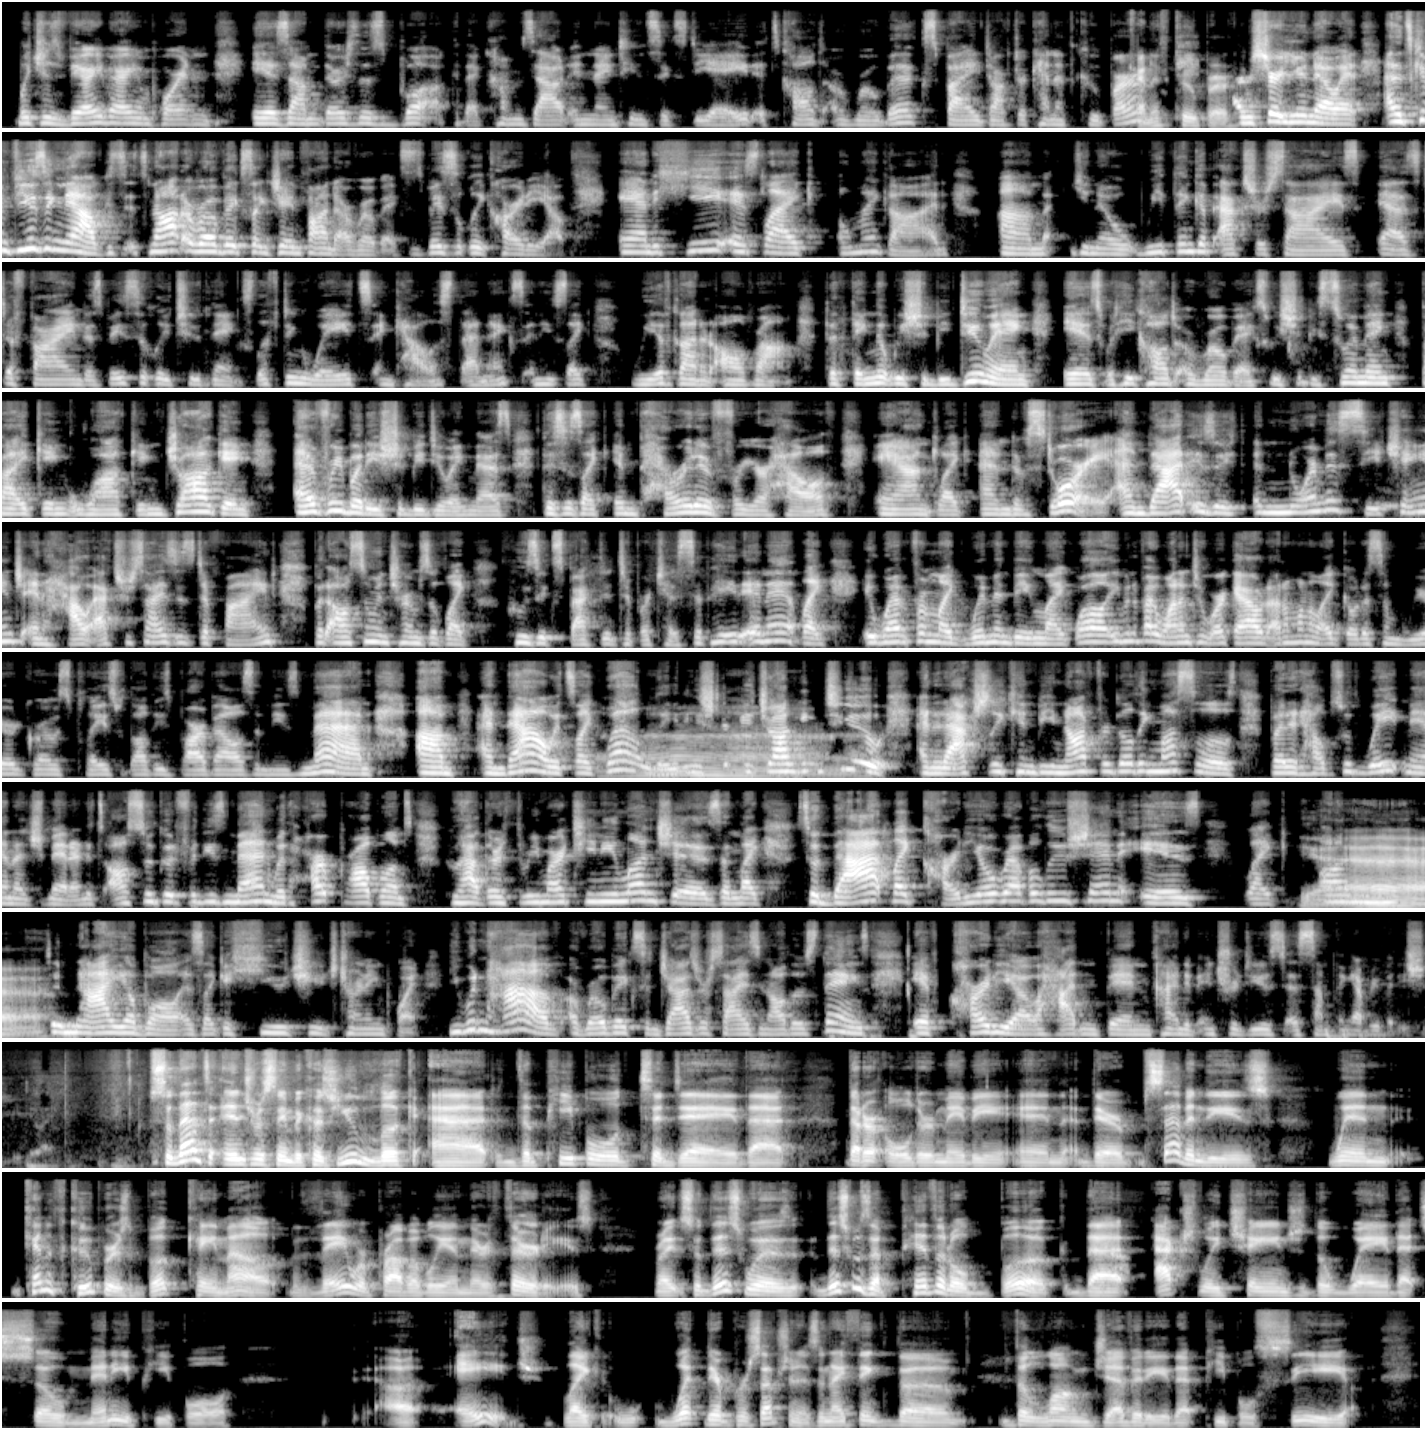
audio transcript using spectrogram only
which is very very important is um, there's this book that comes out in 1968 it's called aerobics by dr kenneth cooper. Kenneth cooper. I'm sure you know it. And it's confusing now because it's not aerobics like jane fonda aerobics. It's basically cardio. And he is like oh my god um, you know, we think of exercise as defined as basically two things lifting weights and calisthenics. And he's like, we have got it all wrong. The thing that we should be doing is what he called aerobics. We should be swimming, biking, walking, jogging. Everybody should be doing this. This is like imperative for your health and like end of story. And that is an enormous sea change in how exercise is defined, but also in terms of like who's expected to participate in it. Like it went from like women being like, well, even if I wanted to work out, I don't want to like go to some weird, gross place with all these barbells and these men. Um, and now it's like, well, ladies should be jogging ah. too. And it actually can be not for building muscles, but it helps with weight management. And it's also good for these men with heart problems who have their three martini lunches. And like, so that like cardio revolution is like yeah. undeniable as like a huge, huge turning point. You wouldn't have aerobics and jazzercise and all those things if cardio hadn't been kind of introduced as something everybody should be doing. So that's interesting because you look at the people today that that are older, maybe in their 70s, when Kenneth Cooper's book came out, they were probably in their 30s right? So this was this was a pivotal book that actually changed the way that so many people uh, age like w- what their perception is. And i think the the longevity that people see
